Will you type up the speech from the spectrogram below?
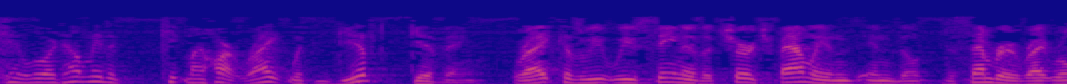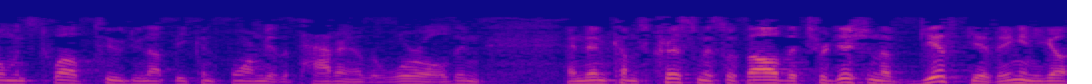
okay, Lord, help me to keep my heart right with gift giving, right? Because we, we've seen as a church family in, in December, right, Romans 12, 2, do not be conformed to the pattern of the world. And, and then comes Christmas with all the tradition of gift giving, and you go,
